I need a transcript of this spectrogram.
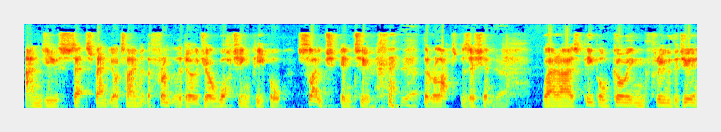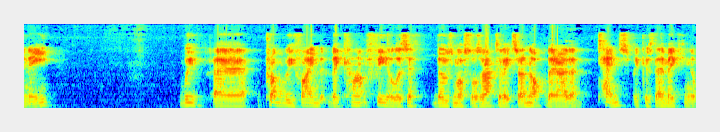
and you've set, spent your time at the front of the dojo watching people slouch into Yeah. the relaxed position. Yeah. Whereas people going through the journey, we uh, probably find that they can't feel as if those muscles are activated or not. They're either tense because they're making a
